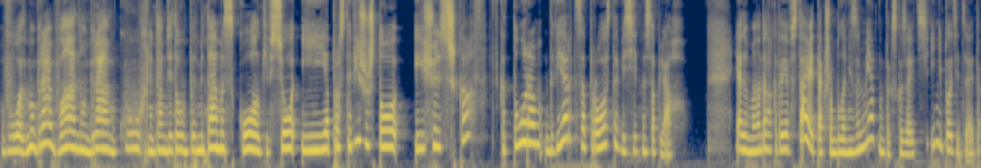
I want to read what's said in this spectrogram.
Вот, мы убираем ванну, убираем кухню, там где-то подметаем осколки, все. И я просто вижу, что еще есть шкаф, котором дверца просто висит на соплях. Я думаю, надо как-то ее вставить так, чтобы было незаметно, так сказать, и не платить за это.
